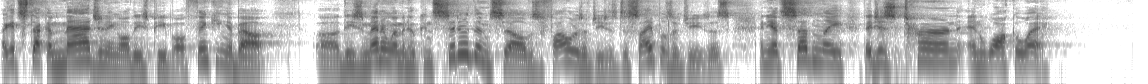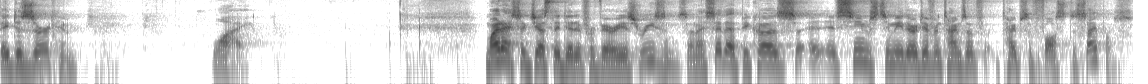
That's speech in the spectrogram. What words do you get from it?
I get stuck imagining all these people, thinking about uh, these men and women who consider themselves followers of Jesus, disciples of Jesus, and yet suddenly they just turn and walk away. They desert him. Why? Might I suggest they did it for various reasons? And I say that because it seems to me there are different types of, types of false disciples.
